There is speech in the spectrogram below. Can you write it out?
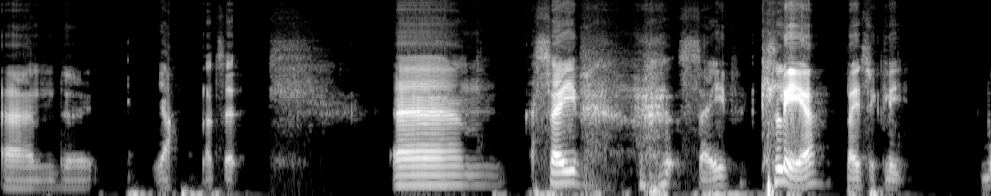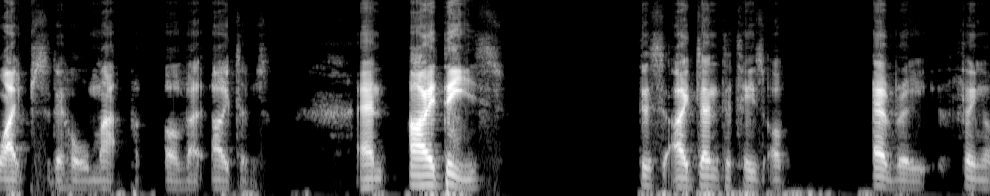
And uh, yeah, that's it. Um, save, save, clear basically wipes the whole map of items. And IDs, this identities of every thing,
